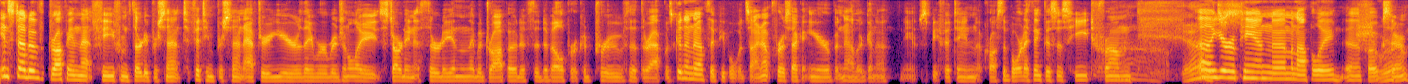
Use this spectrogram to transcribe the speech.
Instead of dropping that fee from 30% to 15% after a year, they were originally starting at 30 and then they would drop it if the developer could prove that their app was good enough that people would sign up for a second year, but now they're going to you know, just be 15 across the board. I think this is heat from Yeah, uh, European uh, monopoly uh, folks Sure. there.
